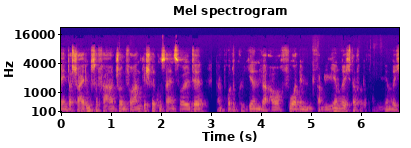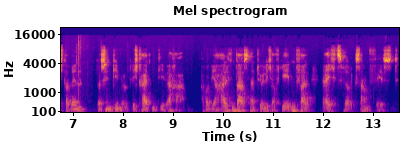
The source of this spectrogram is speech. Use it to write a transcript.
wenn das Scheidungsverfahren schon vorangeschritten sein sollte, dann protokollieren wir auch vor dem Familienrichter, vor der Familienrichterin. Das sind die Möglichkeiten, die wir haben. Aber wir halten das natürlich auf jeden Fall rechtswirksam fest.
